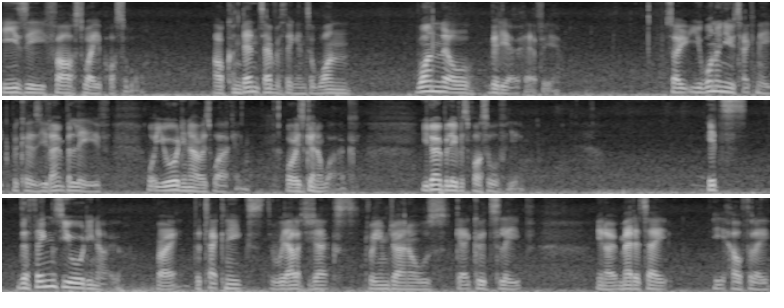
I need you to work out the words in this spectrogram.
easy, fast way possible. I'll condense everything into one, one little video here for you. So you want a new technique because you don't believe what you already know is working or is going to work. You don't believe it's possible for you. It's the things you already know, right? The techniques, the reality checks, dream journals, get good sleep, you know, meditate, eat healthily.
